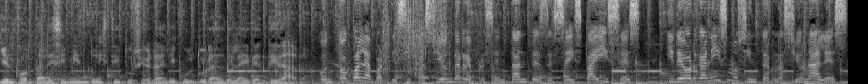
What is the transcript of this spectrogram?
y el fortalecimiento institucional y cultural de la identidad. Contó con la participación de representantes de seis países y de organismos internacionales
